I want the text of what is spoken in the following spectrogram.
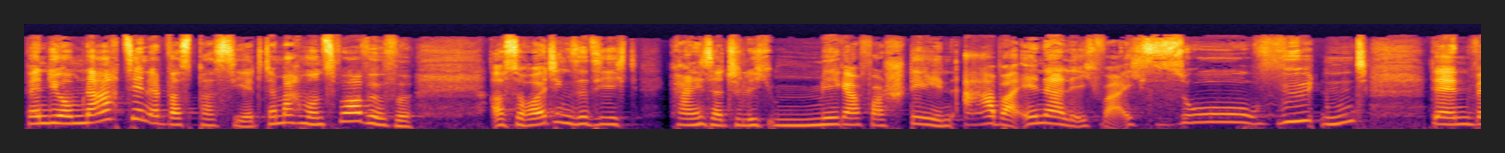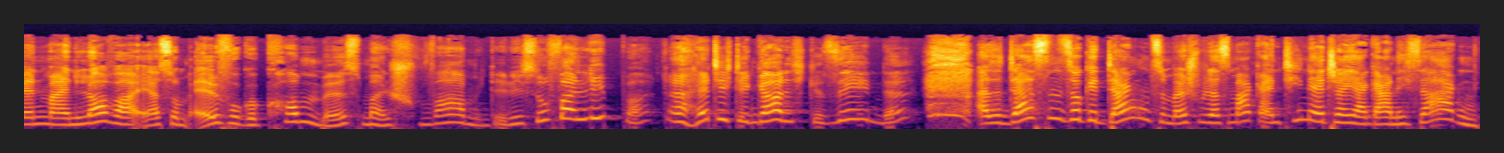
Wenn dir um nach 10 etwas passiert, dann machen wir uns Vorwürfe. Aus der heutigen Sicht kann ich es natürlich mega verstehen, aber innerlich war ich so wütend, denn wenn mein Lover erst um 11 Uhr gekommen ist, mein Schwarm, in den ich so verliebt war, da hätte ich den gar nicht gesehen, ne? Also das sind so Gedanken zum Beispiel, das mag ein Teenager ja gar nicht sagen.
